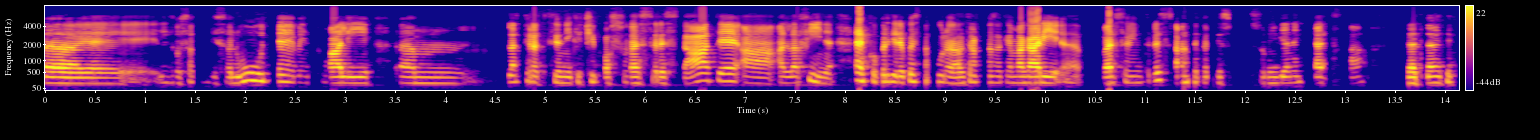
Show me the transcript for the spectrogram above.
eh, lo stato di salute, eventuali ehm, lacerazioni che ci possono essere state a- alla fine. Ecco, per dire questa pure è un'altra cosa che magari eh, può essere interessante perché spesso mi viene chiesta relativamente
